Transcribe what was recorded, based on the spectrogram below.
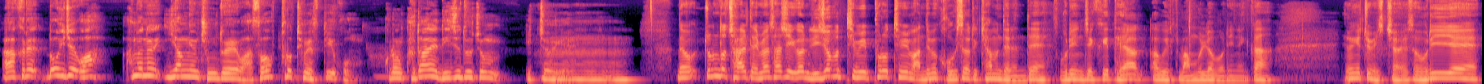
아 그래 너 이제 와 하면은 2학년 중도에 와서 프로팀에서 뛰고 그럼 구단의 needs도 좀 있죠 이게. 음, 근데 좀 더 잘 되면 사실 이건 reserve 팀이 프로 팀이 만들면 거기서 이렇게 하면 되는데 우리 이제 그게 대학하고 이렇게 맞물려 버리니까 이런 게 좀 있죠. 그래서 우리의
